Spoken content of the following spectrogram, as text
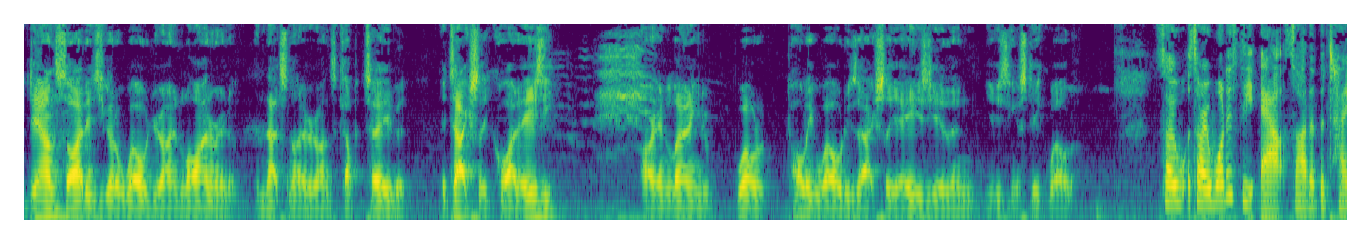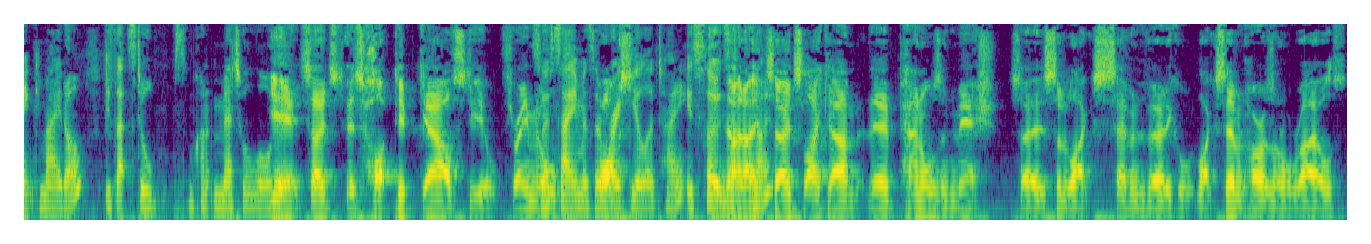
downside is you've got to weld your own liner in them, and that's not everyone's cup of tea, but it's actually quite easy. I reckon learning to weld poly weld is actually easier than using a stick welder. So, sorry, what is the outside of the tank made of? Is that still some kind of metal or Yeah, so it's it's hot dip galv steel, three mil. so same as a box. regular tank? It's so it's No, not- no, So it's like um, they're panels and mesh. So it's sort of like seven vertical, like seven horizontal rails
